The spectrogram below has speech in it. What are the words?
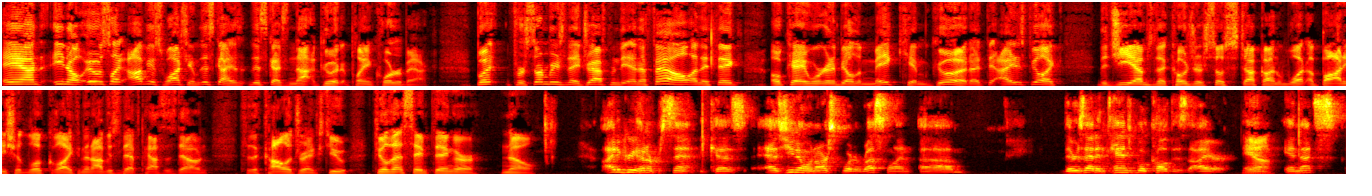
and you know it was like obvious watching him. This guy this guy's not good at playing quarterback. But for some reason, they draft him to the NFL and they think, okay, we're going to be able to make him good. I, th- I just feel like the GMs and the coaches are so stuck on what a body should look like. And then obviously that passes down to the college ranks. Do you feel that same thing or no? I'd agree 100% because, as you know, in our sport of wrestling, um, there's that intangible called desire. And, yeah. And that's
